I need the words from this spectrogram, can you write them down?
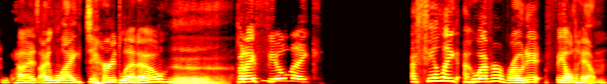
because I like Jared Leto, yeah, but I feel like I feel like whoever wrote it failed him.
